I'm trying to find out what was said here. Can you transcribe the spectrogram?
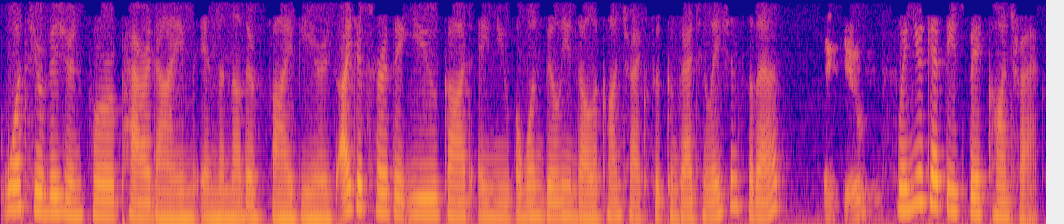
What's your vision for Paradyme in another five years? I just heard that you got a new a $1 billion contract, so congratulations for that. Thank you. When you get these big contracts,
